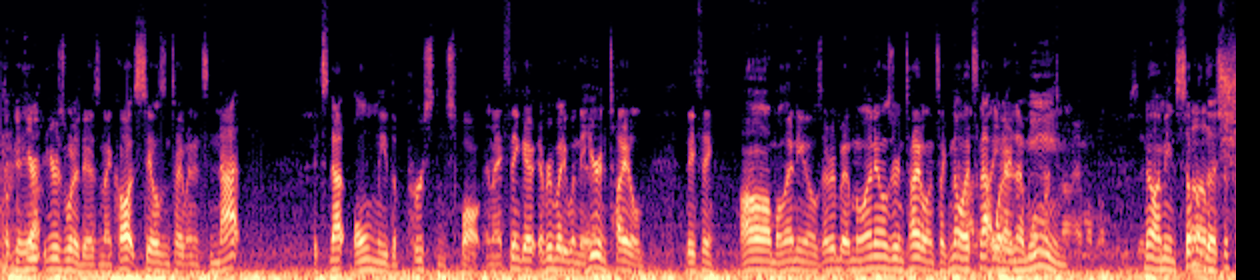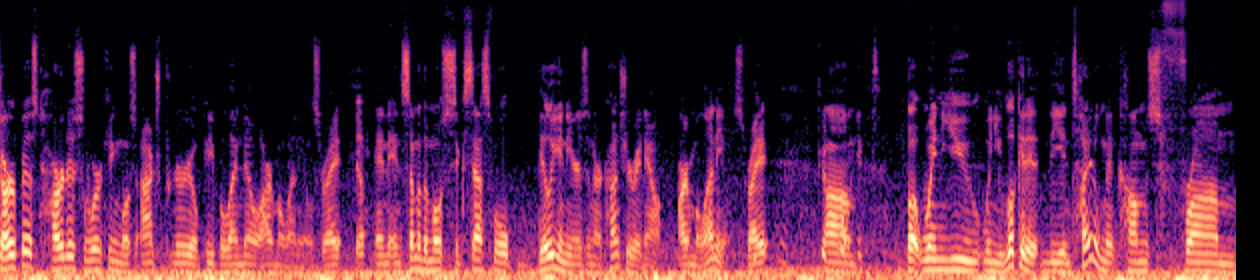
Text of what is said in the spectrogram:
Okay, Here- yeah. Here's what it is, and I call it sales entitlement. It's not, it's not only the person's fault. And I think everybody, when they hear entitled, they think, oh, millennials. Everybody, millennials are entitled. It's like, no, that's If not what I one more mean. time, I'm lose. No, I mean some of Um, the sharpest, hardest working, most entrepreneurial people I know are millennials, right? Yep. And and some of the most successful billionaires in our country right now are millennials, right? Good Um, point. But when you when you look at it, the entitlement comes from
